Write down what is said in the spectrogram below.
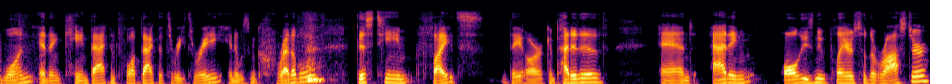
one and then came back and fought back to 3 3, and it was incredible. this team fights, they are competitive, and adding all these new players to the roster.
